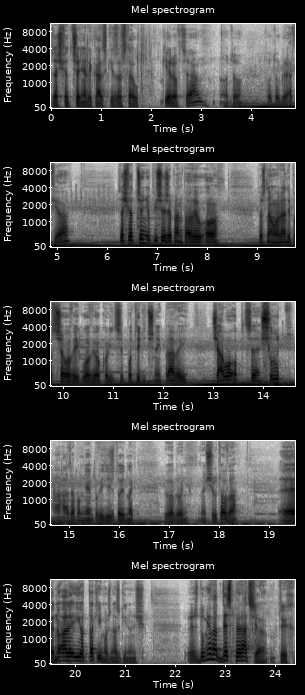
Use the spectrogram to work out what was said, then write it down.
zaświadczenia lekarskie. Został kierowca, oto fotografia. W zaświadczeniu pisze, że pan Paweł O. doznał rany postrzałowej głowy okolicy potylicznej prawej, ciało obce, śrut. Aha, zapomniałem powiedzieć, że to jednak była broń śrutowa. E, No ale i od takiej można zginąć. Zdumiewa desperacja tych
